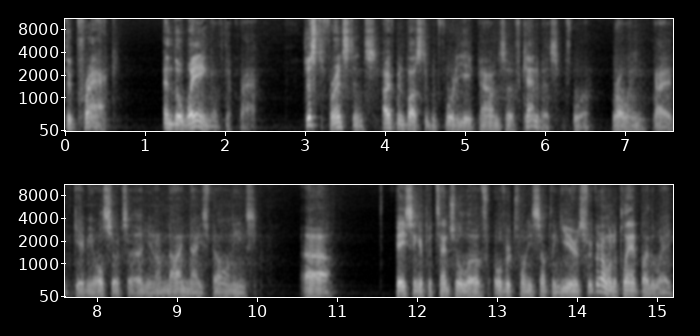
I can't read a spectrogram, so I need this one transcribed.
the crack and the weighing of the crack. Just for instance, I've been busted with 48 pounds of cannabis before growing. Guy gave me all sorts of, you know, nine nice felonies. Uh, facing a potential of over 20 something years for growing a plant, by the way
